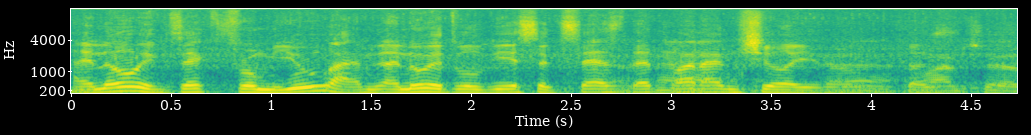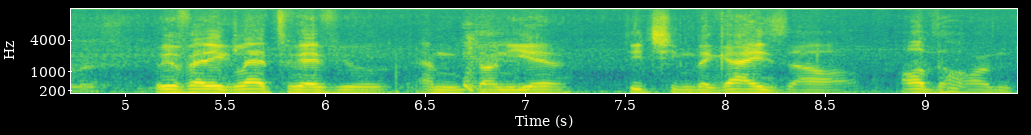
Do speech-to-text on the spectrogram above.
I know exact from you. I'm, I know it will be a success. That's what I'm sure. You know, well, I'm sure we're very glad to have you I'm down here teaching the guys all, all the horns.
